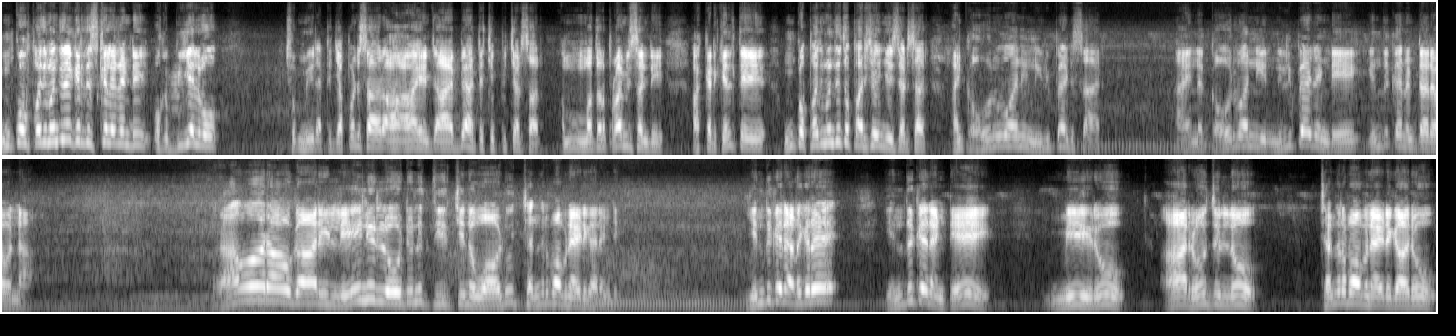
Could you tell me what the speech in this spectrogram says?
ఇంకో పది మంది దగ్గర తీసుకెళ్ళాడండి ఒక బియ్యలో. మీరు అట్ట చెప్పండి సార్ ఆ- ఆ అబ్బాయి అట్ట చెప్పించాడు సార్. మదర్ ప్రామిస్ అండి. అక్కడికి వెళ్తే ఇంకో పది మందితో పరిచయం చేశాడు సార్. ఆయన గౌరవాన్ని నిలిపాడు సార్. ఆయన గౌరవాన్ని నిలిపాడండి. ఎందుకని అంటారేమన్నా రామారావు గారి లేని లోటును తీర్చిన వాడు చంద్రబాబు నాయుడు గారండి. ఎందుకని అడగరే? ఎందుకనంటే మీరు ఆ రోజుల్లో చంద్రబాబు నాయుడు గారు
